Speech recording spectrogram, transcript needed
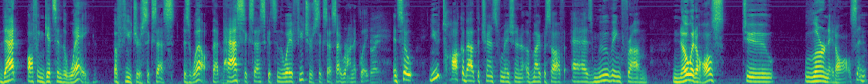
that often gets in the way of future success as well. That past success gets in the way of future success, ironically. Right. And so you talk about the transformation of Microsoft as moving from know it alls to learn it alls. And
